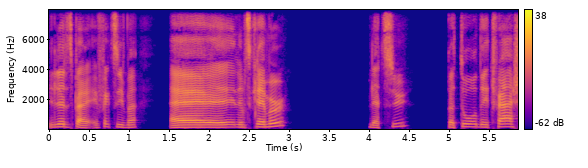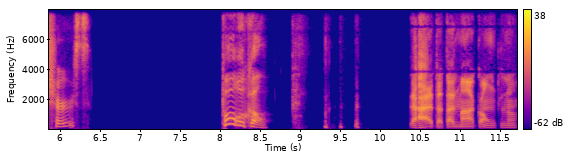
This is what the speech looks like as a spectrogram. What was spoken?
Il l'a dit pareil, effectivement. Euh, le petit crémeux, là-dessus. Retour des Trashers. Pour ou contre? Ah, totalement contre, là.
